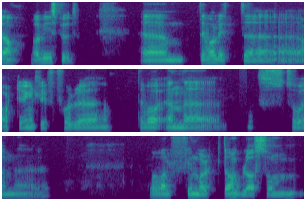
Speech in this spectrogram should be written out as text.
Ja, avisbud. Eh, det var litt artig, egentlig, for det var en Så en Det var vel Finnmark Dagblad som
